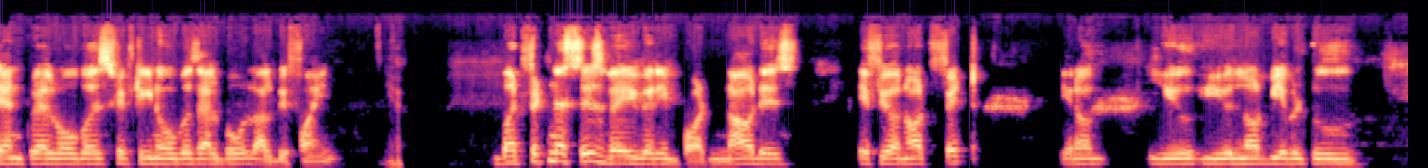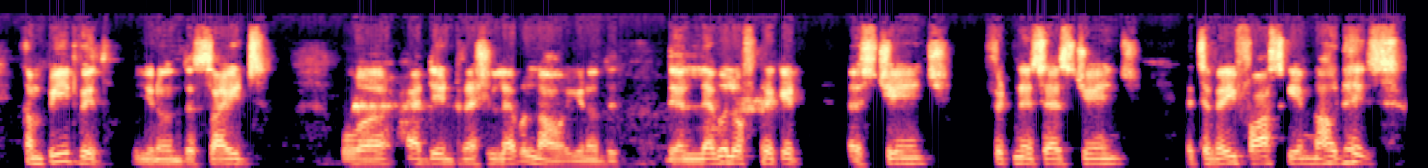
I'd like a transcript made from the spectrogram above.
10 12 overs 15 overs i'll bowl i'll be fine. Yeah. but fitness is very very important. Nowadays if you're not fit you know you you will not be able to compete with you know the sides who are at the international level now you know the, their level of cricket has changed fitness has changed it's a very fast game nowadays.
